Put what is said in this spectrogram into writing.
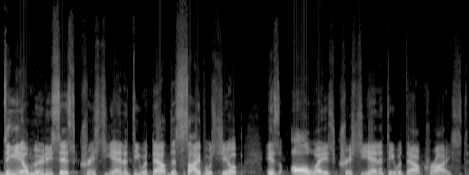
D.L. Moody says Christianity without discipleship is always Christianity without Christ.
